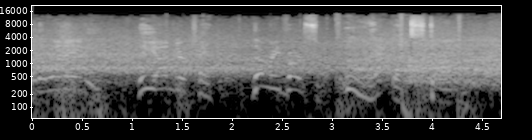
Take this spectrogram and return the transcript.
With a 180, The Undertaker, the reversal. Ooh, that looks stung.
